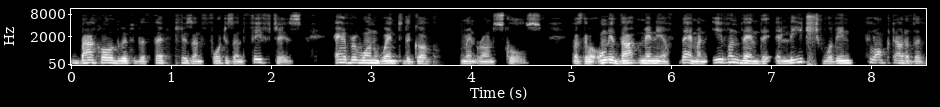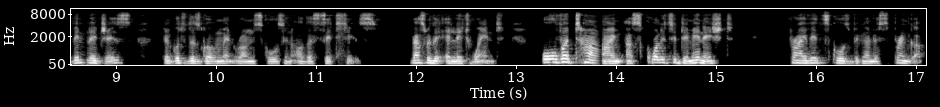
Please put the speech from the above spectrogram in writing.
back all the way to the 30s and 40s and 50s, everyone went to the government-run schools because there were only that many of them. And even then, the elite were being plucked out of the villages to go to those government-run schools in other cities. That's where the elite went. Over time, as quality diminished, private schools began to spring up.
